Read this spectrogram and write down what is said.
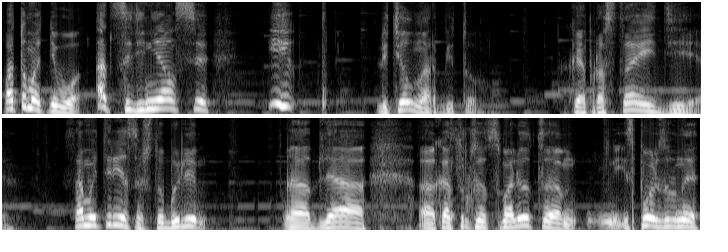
потом от него отсоединялся и летел на орбиту. Какая простая идея. Самое интересное, что были для э, конструкции самолета использованы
